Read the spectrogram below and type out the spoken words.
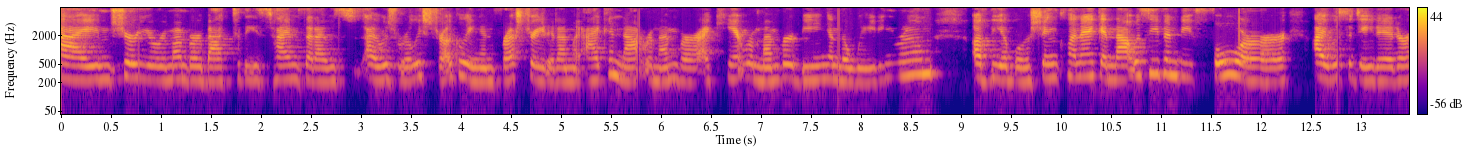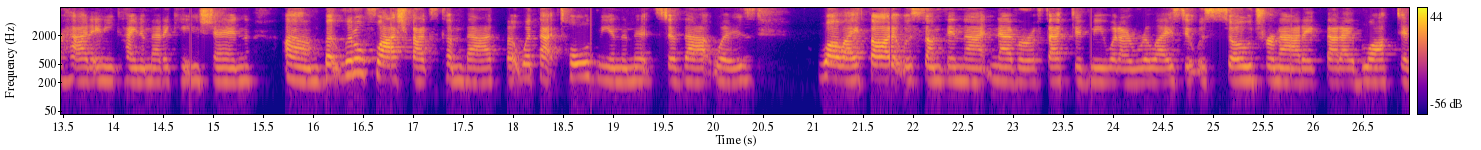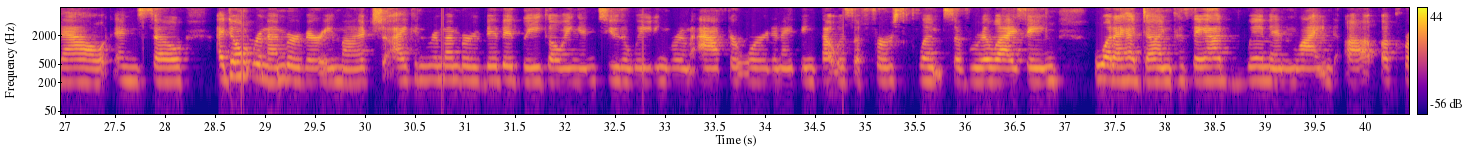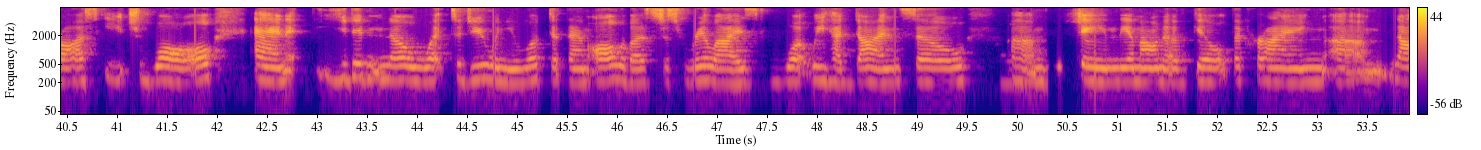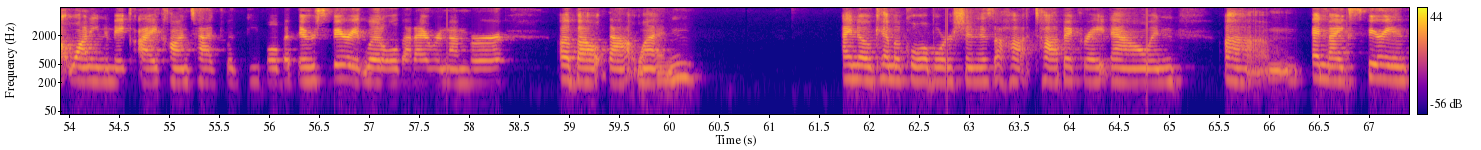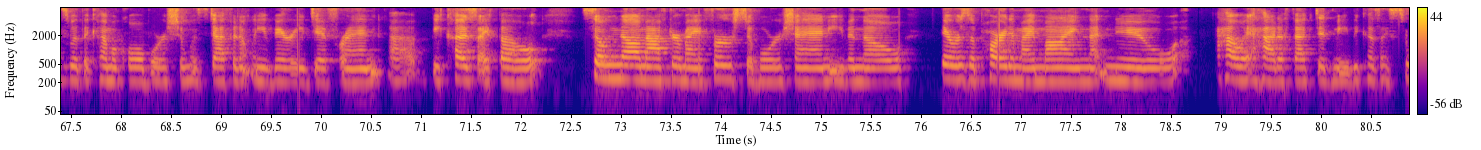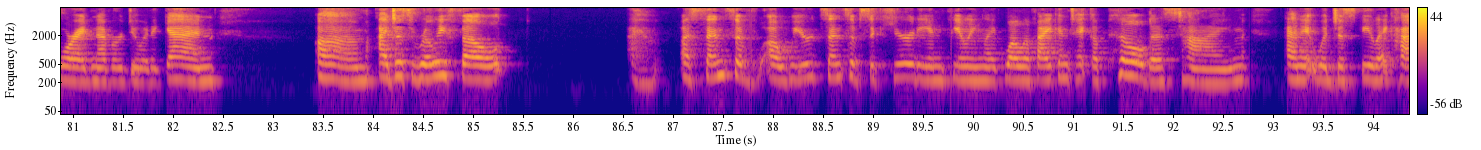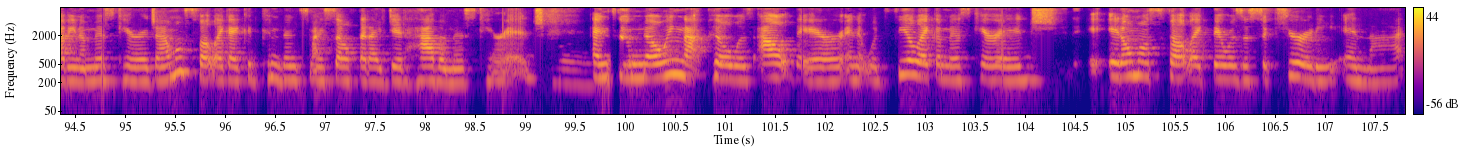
I'm sure you remember back to these times that I was I was really struggling and frustrated. I'm like I cannot remember. I can't remember being in the waiting room of the abortion clinic and that was even before I was sedated or had any kind of medication. Um, but little flashbacks come back. But what that told me in the midst of that was while I thought it was something that never affected me, when I realized it was so traumatic that I blocked it out. And so I don't remember very much. I can remember vividly going into the waiting room afterward. And I think that was the first glimpse of realizing what I had done because they had women lined up across each wall. And you didn't know what to do when you looked at them. All of us just realized what we had done. So, um, shame, the amount of guilt, the crying, um, not wanting to make eye contact with people. But there's very little that I remember about that one. I know chemical abortion is a hot topic right now, and um, and my experience with the chemical abortion was definitely very different uh, because I felt so numb after my first abortion, even though there was a part in my mind that knew how it had affected me because I swore I'd never do it again. Um, I just really felt a sense of a weird sense of security and feeling like, well, if I can take a pill this time and it would just be like having a miscarriage, I almost felt like I could convince myself that I did have a miscarriage. Mm. And so knowing that pill was out there and it would feel like a miscarriage, it almost felt like there was a security in that.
